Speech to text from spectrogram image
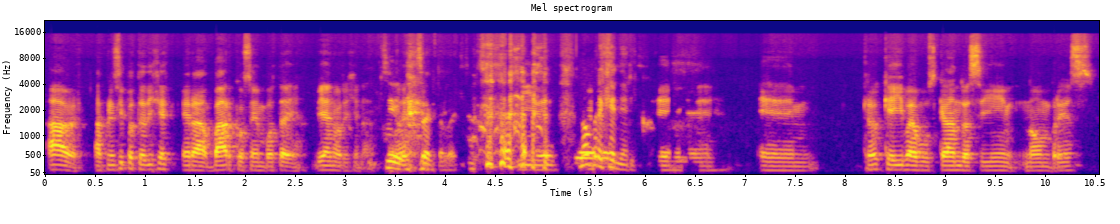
A ver, al principio te dije que era barcos en botella, bien original. Sí, exactamente. Nombre genérico. Eh, em, creo que iba buscando así nombres,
